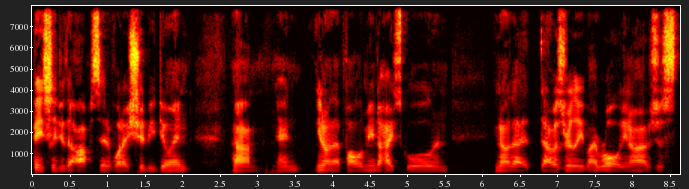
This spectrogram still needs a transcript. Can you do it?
basically do the opposite of what I should be doing. Um, and you know that followed me into high school, and you know that that was really my role. You know, I was just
